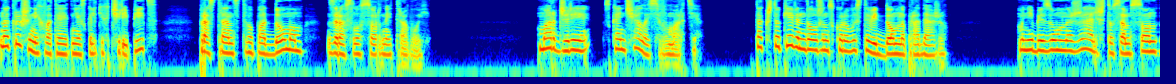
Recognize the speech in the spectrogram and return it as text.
На крыше не хватает нескольких черепиц, пространство под домом заросло сорной травой. Марджери скончалась в марте. Так что Кевин должен скоро выставить дом на продажу. Мне безумно жаль, что Самсон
